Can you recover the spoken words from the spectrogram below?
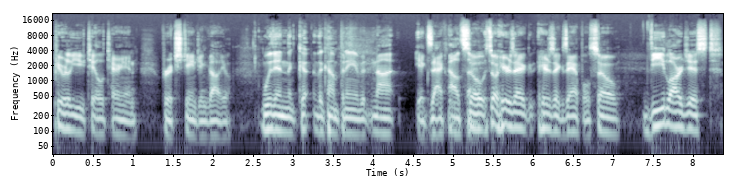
purely utilitarian for exchanging value within the co- the company, but not exactly. outside. So so here's a here's an example. So the largest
